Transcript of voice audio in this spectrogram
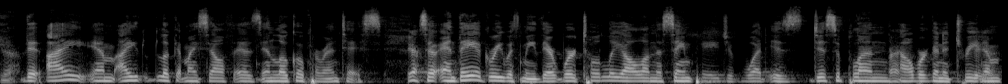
yeah. that I am I look at myself as in loco parentis. Yeah. So and they agree with me. They're, we're totally all on the same page of what is discipline, right. how we're going to treat yeah, them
